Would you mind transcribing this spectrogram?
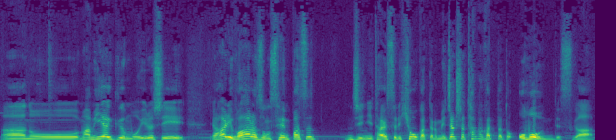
あのー、まあ、宮城君もいるし、やはりワーラズの先発陣に対する評価ってのはめちゃくちゃ高かったと思うんですが、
